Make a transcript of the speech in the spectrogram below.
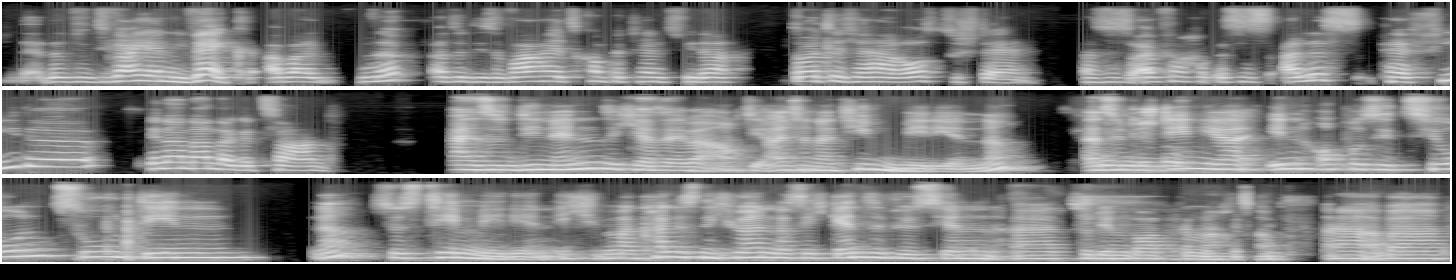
sie war ja nie weg, aber ne, also diese Wahrheitskompetenz wieder deutlicher herauszustellen. Also es ist einfach, es ist alles perfide ineinander gezahnt. Also die nennen sich ja selber auch die alternativen Medien, ne? Also die stehen ja in Opposition zu den ne, Systemmedien. Ich, man kann es nicht hören, dass ich Gänsefüßchen äh, zu dem Wort gemacht habe. Äh, aber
